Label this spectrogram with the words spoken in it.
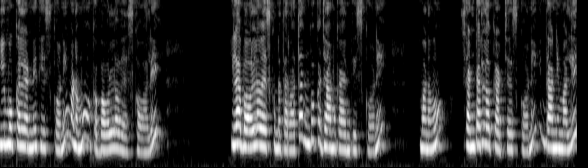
ఈ ముక్కలన్నీ తీసుకొని మనము ఒక బౌల్లో వేసుకోవాలి. ఇలా బౌల్లో వేసుకున్న తర్వాత ఇంకొక జామకాయని తీసుకొని మనము సెంటర్లో కట్ చేసుకొని దాన్ని మళ్ళీ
